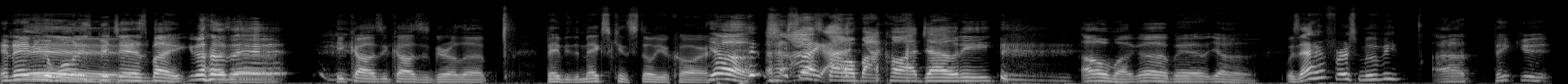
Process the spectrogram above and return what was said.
And they didn't even want his bitch ass bike. You know what I I'm saying? He calls he calls his girl up. Baby, the Mexican stole your car. Yeah, She's I like, stole I- my car, Jody. Oh my god, man, yeah. Was that her first movie? I think it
